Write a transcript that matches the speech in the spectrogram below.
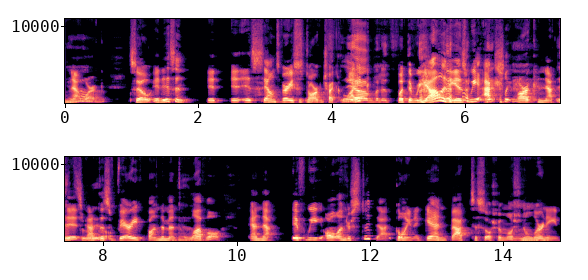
yeah. network. So it isn't. It it, it sounds very Star Trek like, Yeah, but but the reality is we actually are connected at this very fundamental Yeah. level, and that if we all understood that, going again back to social emotional Mhm. learning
